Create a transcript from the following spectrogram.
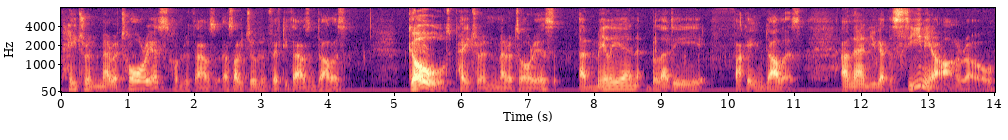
Patron meritorious, hundred thousand. Uh, sorry, two hundred fifty thousand dollars. Gold patron meritorious, a million bloody fucking dollars. And then you get the senior honor roll,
